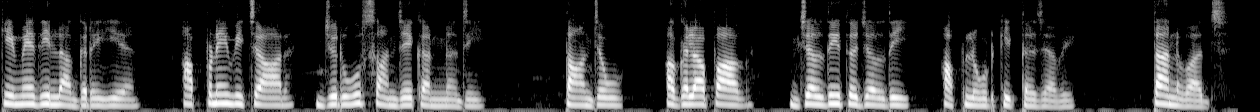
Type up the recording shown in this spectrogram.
ਕਿਵੇਂ ਦੀ ਲੱਗ ਰਹੀ ਹੈ? ਆਪਣੇ ਵਿਚਾਰ ਜ਼ਰੂਰ ਸਾਂਝੇ ਕਰਨਾ ਜੀ। ਤਾਂ ਜੋ ਅਗਲਾ ਭਾਗ ਜਲਦੀ ਤੋਂ ਜਲਦੀ ਅਪਲੋਡ ਕੀਤਾ ਜਾਵੇ। ਧੰਨਵਾਦ ਜੀ।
